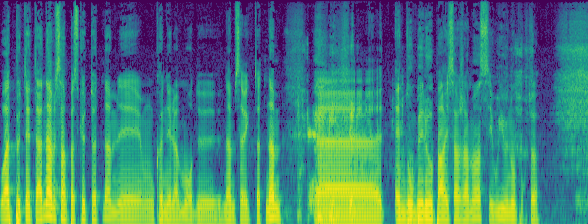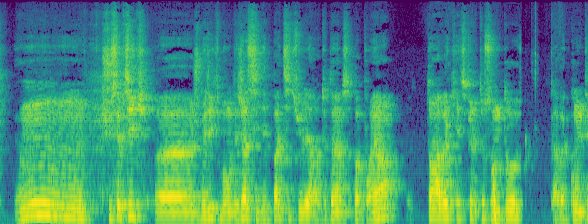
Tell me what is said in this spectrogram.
ouais, peut-être à Nams, hein, parce que Tottenham, et on connaît l'amour de Nams avec Tottenham. Euh, Ndombele au Paris Saint-Germain, c'est oui ou non pour toi? Hmm, je suis sceptique. Euh, je me dis que bon, déjà, s'il n'est pas titulaire à Tottenham, c'est pas pour rien. tant avec Espirito Santo qu'avec Conte.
